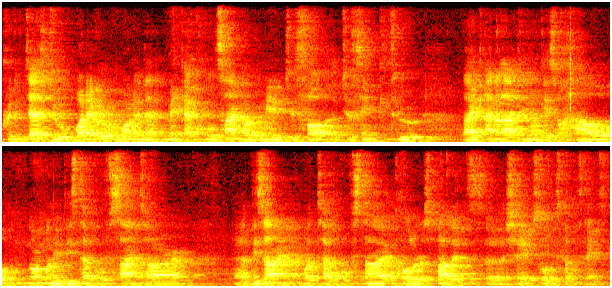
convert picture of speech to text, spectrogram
couldn't just do whatever we wanted and make a cool sign, but we needed to thought, to think through, like analyzing, okay, so how normally these type of signs are uh, designed, what type of style, colors, palettes, uh, shapes, all these type of things.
